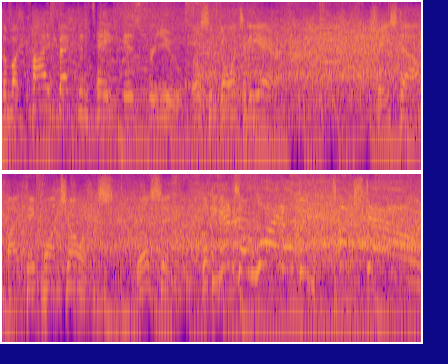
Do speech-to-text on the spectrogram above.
the Mekhi Becton tape is for you. Wilson going to the air. Chased out by Daquan Jones. Wilson looking end zone wide open. Touchdown!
